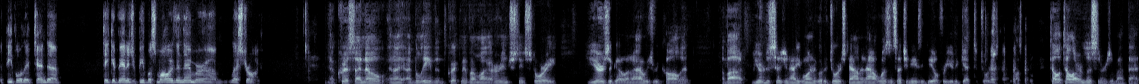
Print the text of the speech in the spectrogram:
the people that tend to take advantage of people smaller than them or um, less strong. Now, Chris, I know, and I, I believe, and correct me if I'm wrong, I heard an interesting story years ago, and I always recall it about your decision how you wanted to go to Georgetown and how it wasn't such an easy deal for you to get to Georgetown Hospital. Tell tell our listeners about that.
